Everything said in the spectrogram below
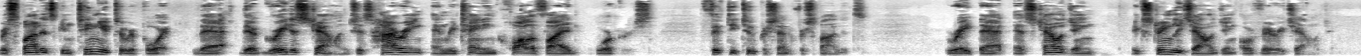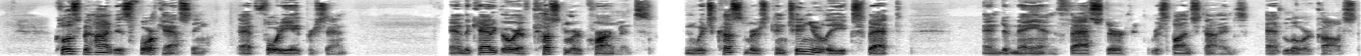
respondents continue to report that their greatest challenge is hiring and retaining qualified workers. 52% of respondents rate that as challenging, extremely challenging, or very challenging. Close behind is forecasting at 48%, and the category of customer requirements, in which customers continually expect and demand faster response times at lower cost.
